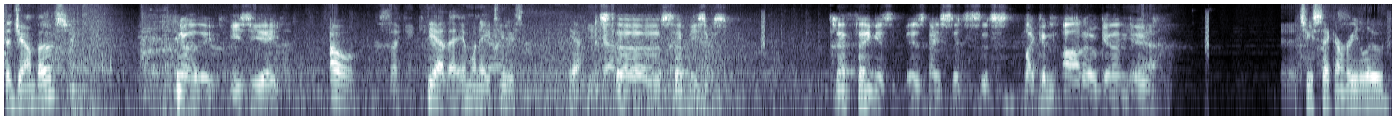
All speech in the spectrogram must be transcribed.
The jumbos? No, the Easy 8. Oh, The second. yeah, the M1A2s. Yeah. You It's got the 76. That thing is is nice. It's it's like an auto gun, dude. Yeah. It is Two nice. second reload.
